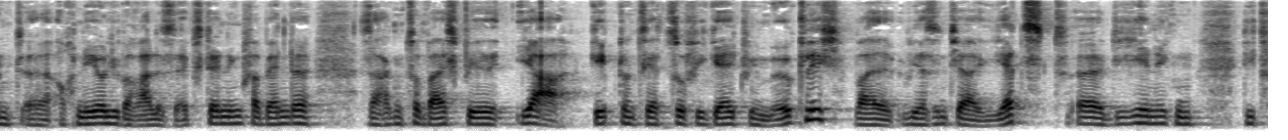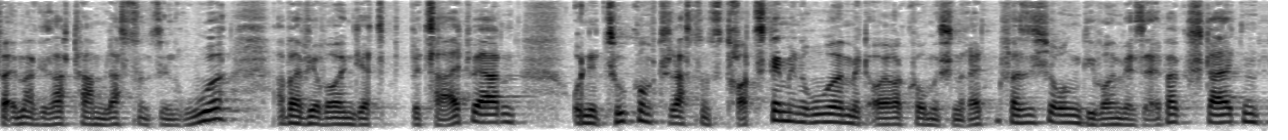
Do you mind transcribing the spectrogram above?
und äh, auch neoliberale Selbstständigenverbände sagen zum Beispiel, ja, gebt uns jetzt so viel Geld wie möglich, weil wir sind ja jetzt äh, diejenigen, die zwar immer gesagt haben, lasst uns in Ruhe, aber wir wollen jetzt bezahlt werden. Und in Zukunft lasst uns trotzdem in Ruhe mit eurer komischen Rentenversicherung, die wollen wir selber gestalten.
